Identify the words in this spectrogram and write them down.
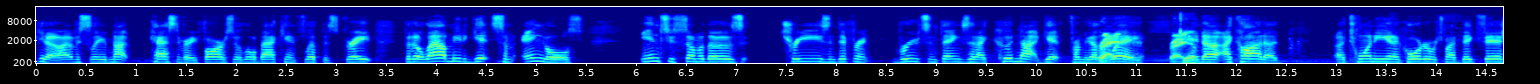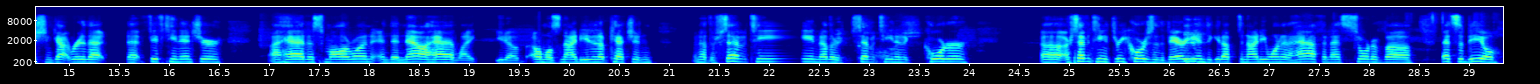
you know obviously I'm not casting very far, so a little backhand flip is great. But it allowed me to get some angles into some of those trees and different roots and things that I could not get from the other Right. way Right. And uh, I caught a, a 20 and a quarter, which my big fish, and got rid of that that 15 incher. I had a smaller one, and then now I had like you know almost 90. Ended up catching another 17, another 17 and a quarter, uh, or 17 and three quarters at the very end to get up to 91 and a half, and that's sort of uh that's the deal.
